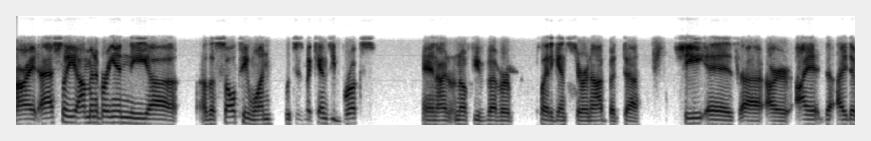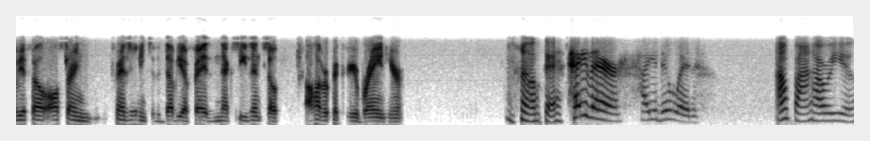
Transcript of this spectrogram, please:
All right, Ashley, I'm going to bring in the uh, uh, the salty one, which is Mackenzie Brooks, and I don't know if you've ever played against her or not, but uh, she is uh, our I, the IWFL All Star in transitioning to the WFA the next season. So I'll have her pick your brain here. okay. Hey there, how you doing? I'm fine. How are you?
